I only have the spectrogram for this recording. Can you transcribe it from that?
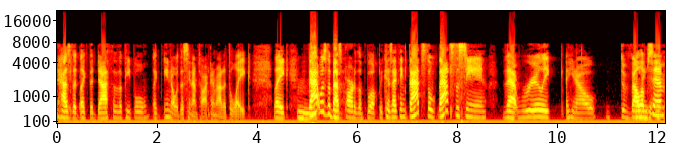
has the like the death of the people, like you know what the scene I'm talking about at the lake, like Mm. that was the best part of the book because I think that's the that's the scene that really, you know, develops him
